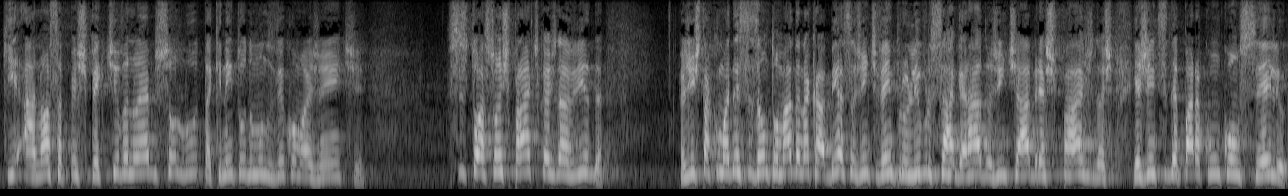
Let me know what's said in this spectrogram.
que a nossa perspectiva não é absoluta, que nem todo mundo vê como a gente. Situações práticas da vida. A gente está com uma decisão tomada na cabeça, a gente vem para o livro sagrado, a gente abre as páginas e a gente se depara com um conselho.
